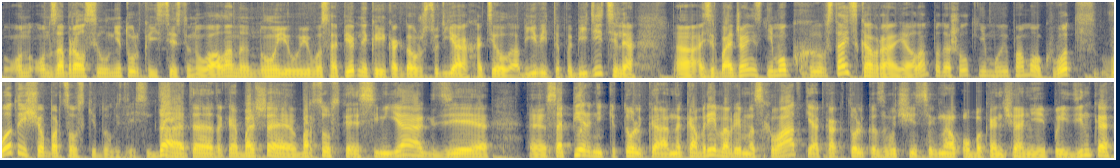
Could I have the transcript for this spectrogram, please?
Он, он забрал сил не только, естественно, у Алана, но и у его соперника. И когда уже судья хотел объявить-то победителя, а, азербайджанец не мог встать с ковра, и Алан подошел к нему и помог. Вот, вот еще борцовский дух здесь. Да, это такая большая борцовская семья, где соперники только на ковре во время схватки, а как только звучит сигнал об окончании поединка,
